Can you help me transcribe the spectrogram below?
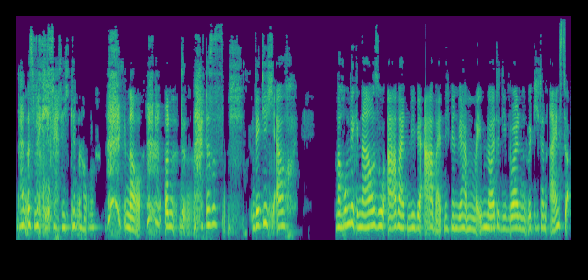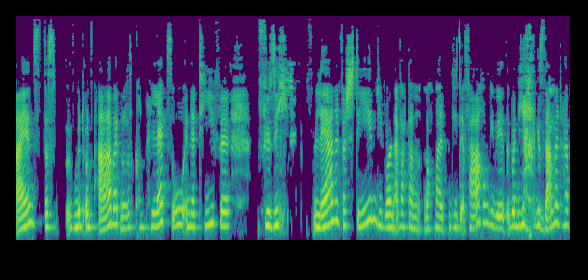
Dann ist wirklich fertig, genau. Genau. Und das ist wirklich auch, warum wir genau so arbeiten, wie wir arbeiten. Ich meine, wir haben eben Leute, die wollen wirklich dann eins zu eins das mit uns arbeiten und das komplett so in der Tiefe für sich lernen, verstehen, die wollen einfach dann nochmal diese Erfahrung, die wir jetzt über die Jahre gesammelt haben,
